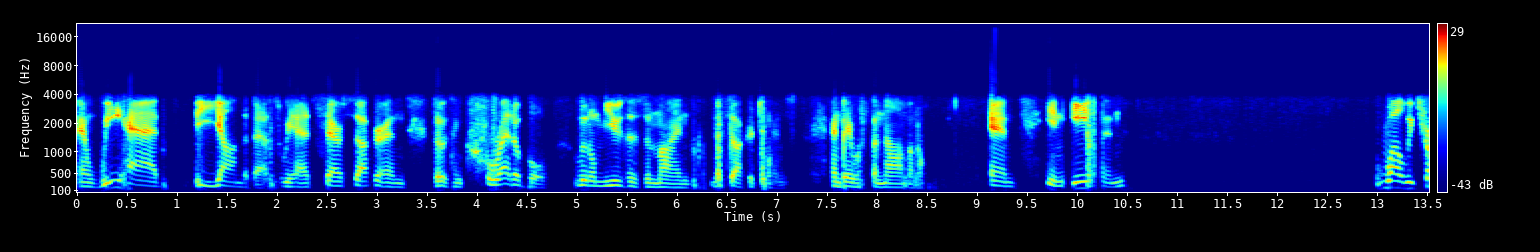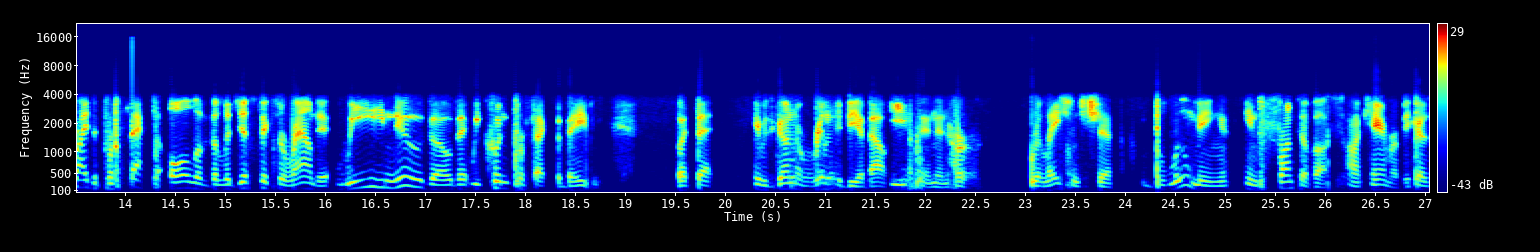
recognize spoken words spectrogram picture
And we had beyond the best. We had Sarah Sucker and those incredible little muses of mine, the Sucker twins, and they were phenomenal. And in Ethan, while we tried to perfect all of the logistics around it, we knew though that we couldn't perfect the baby, but that it was going to really be about Ethan and her relationship blooming in front of us on camera. Because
